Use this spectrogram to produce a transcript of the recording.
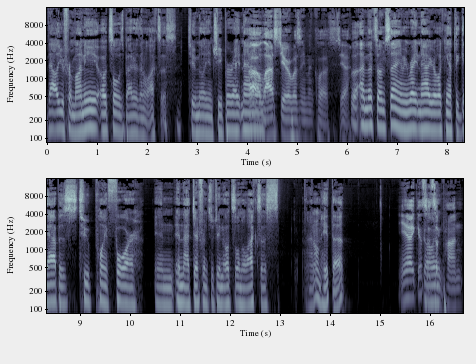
Value for money, Ozil was better than Alexis. Two million cheaper right now. Oh, last year it wasn't even close. Yeah, Well, and that's what I'm saying. I mean, right now you're looking at the gap is 2.4 in in that difference between Ozil and Alexis. I don't hate that. yeah. I guess Going- it's a pun.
